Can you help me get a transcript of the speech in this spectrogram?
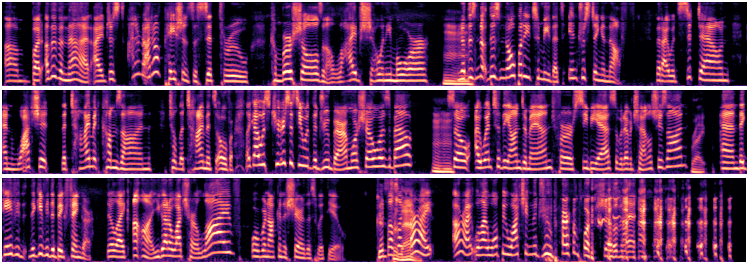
Um, but other than that, I just I don't know. I don't have patience to sit through commercials and a live show anymore. You know, there's no there's nobody to me that's interesting enough that I would sit down and watch it the time it comes on till the time it's over. Like I was curious to see what the Drew Barrymore show was about. So I went to the on demand for CBS or whatever channel she's on, Right. and they gave you they give you the big finger. They're like, uh uh you got to watch her live, or we're not going to share this with you. Good So I was like, them. all right, all right. Well, I won't be watching the Drew Barrymore show then.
